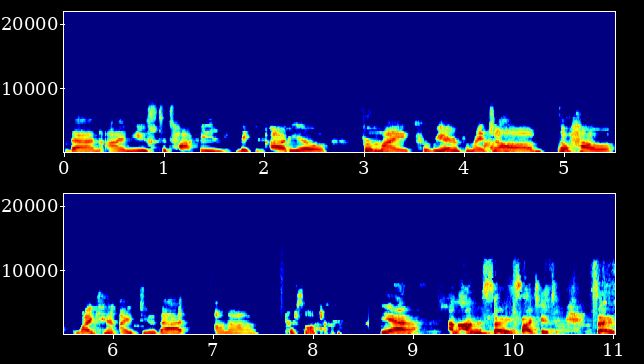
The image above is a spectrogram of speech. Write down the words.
than I'm used to talking, making audio, for my career, for my job. So how why can't I do that on a personal term? Yeah, and I'm so excited. So,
